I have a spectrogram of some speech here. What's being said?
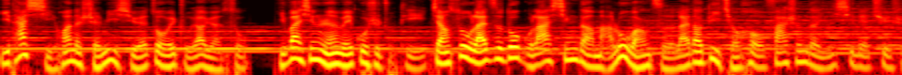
以他喜欢的神秘学作为主要元素，以外星人为故事主题，讲述来自多古拉星的马路王子来到地球后发生的一系列趣事。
